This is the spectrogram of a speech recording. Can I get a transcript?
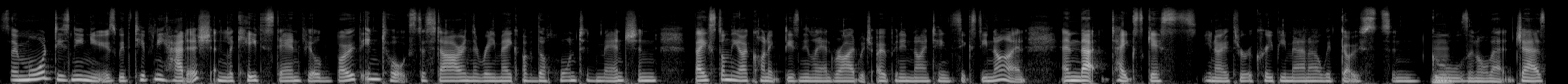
So, more Disney news with Tiffany Haddish and Lakeith Stanfield both in talks to star in the remake of The Haunted Mansion based on the iconic Disneyland ride, which opened in 1969. And that takes guests, you know, through a creepy manor with ghosts and hmm. ghouls and all that jazz.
